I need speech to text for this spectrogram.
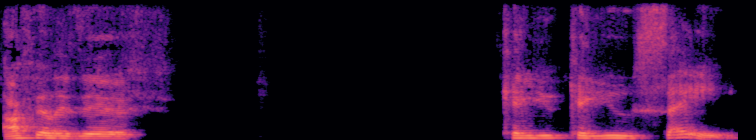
I feel as if can you can you say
